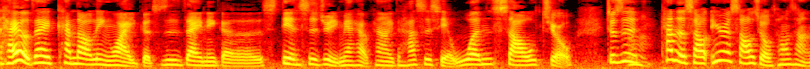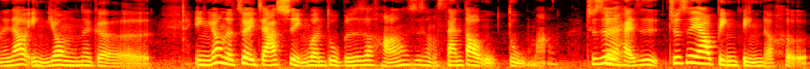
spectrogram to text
还有再看到另外一个，就是在那个电视剧里面还有看到一个，他是写温烧酒，就是他的烧，因为烧酒通常人家要饮用那个饮用的最佳适饮温度，不是说好像是什么三到五度嘛，就是还是就是要冰冰的喝。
